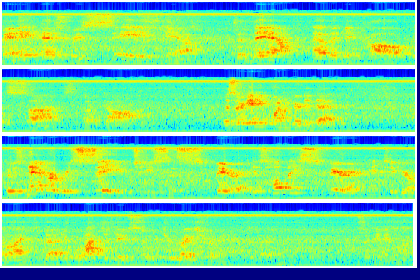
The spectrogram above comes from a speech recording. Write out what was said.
many as receive him, to them have they been called the sons of God. Is there anyone here today who's never received Jesus' Spirit, His Holy Spirit, into your life today? Would like to do so? Would you raise your hand today? Is there anyone?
